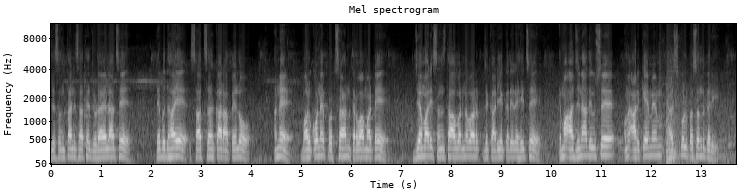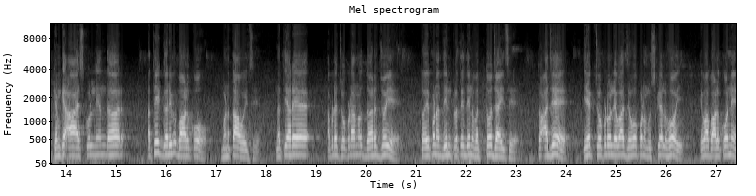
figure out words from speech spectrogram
જે સંસ્થાની સાથે જોડાયેલા છે, તે બધાએ સાથ સહકાર આપેલો અને બાળકોને પ્રોત્સાહન કરવા માટે જે અમારી સંસ્થા અવારનવાર જે કાર્ય કરી રહી છે એમાં આજના દિવસે અમે આરકેએમએમ હાઈસ્કૂલ પસંદ કરી. કેમ કે આ હાઈસ્કૂલની અંદર અતિ ગરીબ બાળકો ભણતા હોય છે. ને અત્યારે આપણે ચોપડાનો દર જોઈએ, તો એ પણ દિન પ્રતિદિન વધતો જાય છે. તો આજે એક ચોપડો લેવા જવો પણ મુશ્કેલ હોય એવા બાળકોને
